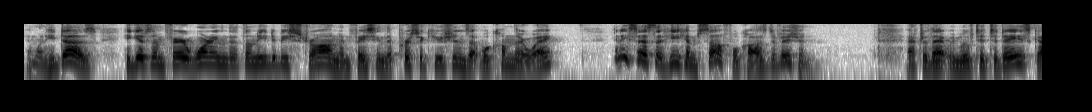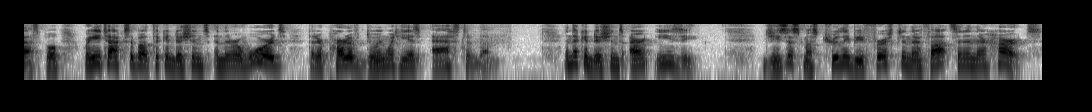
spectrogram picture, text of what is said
And when he does, he gives them fair warning that they'll need to be strong in facing the persecutions that will come their way. And he says that he himself will cause division. After that, we move to today's gospel, where he talks about the conditions and the rewards that are part of doing what he has asked of them. And the conditions aren't easy. Jesus must truly be first in their thoughts and in their hearts,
